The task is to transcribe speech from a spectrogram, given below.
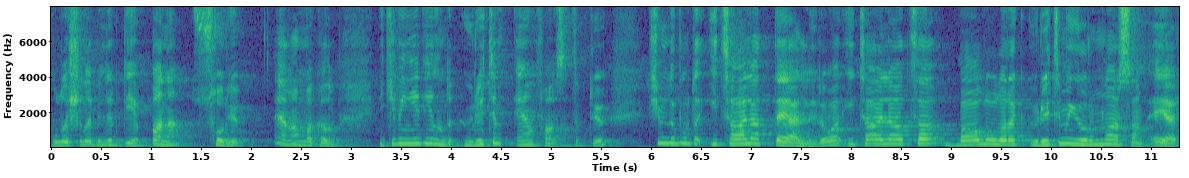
ulaşılabilir diye bana soruyor. Hemen bakalım. 2007 yılında üretim en fazladır diyor. Şimdi burada ithalat değerleri var. İthalata bağlı olarak üretimi yorumlarsam eğer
